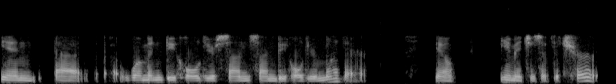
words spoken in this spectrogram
in uh, woman, behold your son, son, behold your mother. You know, images of the church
